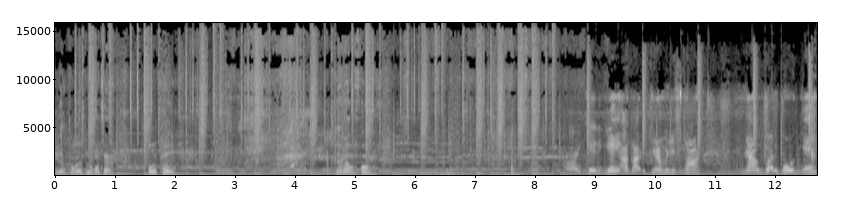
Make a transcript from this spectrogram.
Yeah, come on. Let's do it one more time for it close. Yeah, that was fun. Alright, KD gang, I got the camera this time. Now we gotta go again.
